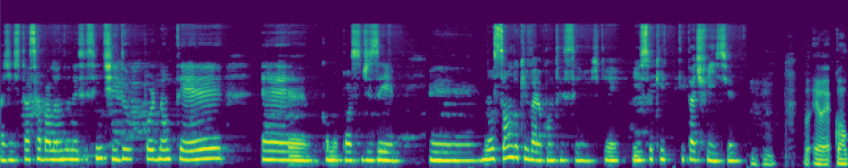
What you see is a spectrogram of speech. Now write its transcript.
a gente está se abalando nesse sentido por não ter, é, como eu posso dizer, é, noção do que vai acontecer. Acho que é isso que, está difícil. Uhum. Eu, com,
